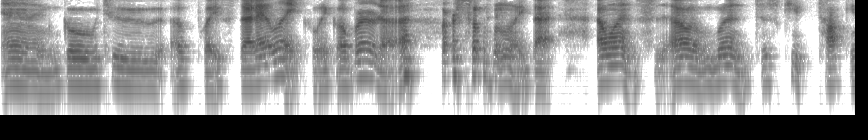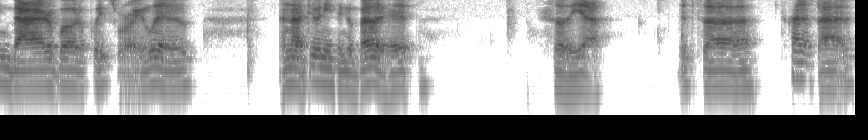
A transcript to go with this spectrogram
and go to a place that I like, like Alberta or something like that. I wouldn't, I wouldn't just keep talking bad about a place where I live and not do anything about it. So yeah, it's uh, it's kind of sad.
